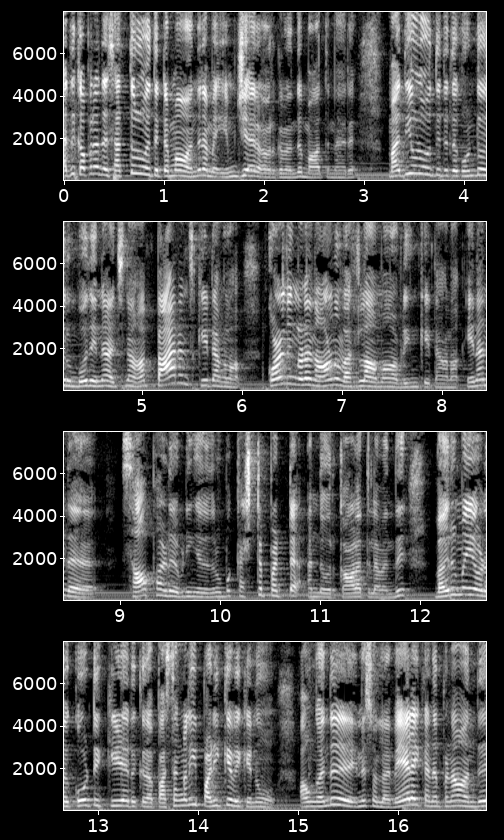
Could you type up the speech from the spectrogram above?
அதுக்கப்புறம் அந்த சத்துணவு திட்டமாக வந்து நம்ம எம்ஜிஆர் அவர்கள் வந்து மாற்றினார் மதிய உணவு திட்டத்தை கொண்டு வரும்போது என்ன ஆச்சுன்னா பேரண்ட்ஸ் கேட்டாங்களாம் குழந்தைங்களோட நானும் வரலாமா அப்படின்னு கேட்டாங்களாம். ஏன்னா அந்த சாப்பாடு அப்படிங்கிறது ரொம்ப கஷ்டப்பட்ட அந்த ஒரு காலத்தில் வந்து வறுமையோட கோட்டு கீழே இருக்கிற பசங்களையும் படிக்க வைக்கணும். அவங்க வந்து என்ன சொல்ல வேலைக்கு அனுப்புனா வந்து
